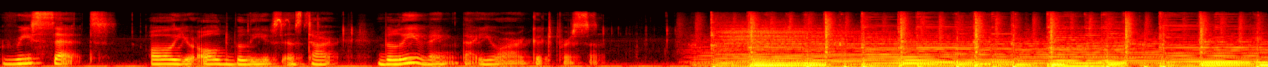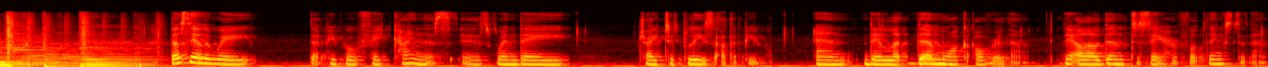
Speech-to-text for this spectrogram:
reset all your old beliefs and start believing that you are a good person. That's the other way that people fake kindness is when they try to please other people and they let them walk over them. They allow them to say hurtful things to them.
